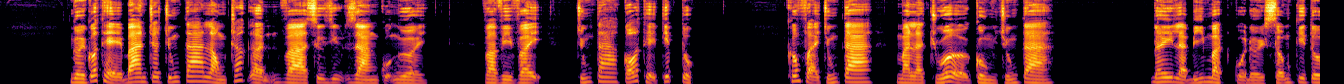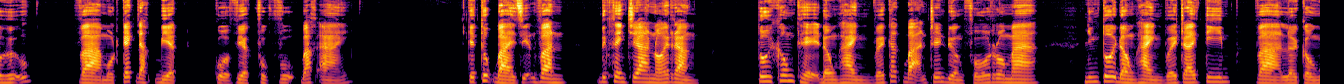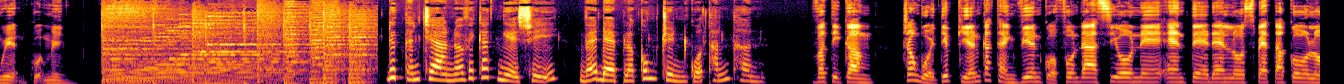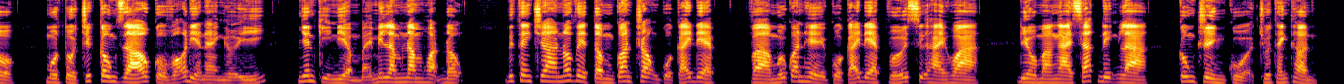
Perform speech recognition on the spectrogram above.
Người có thể ban cho chúng ta lòng trắc ẩn và sự dịu dàng của người. Và vì vậy, chúng ta có thể tiếp tục. Không phải chúng ta mà là Chúa ở cùng chúng ta. Đây là bí mật của đời sống Kitô hữu và một cách đặc biệt của việc phục vụ bác ái. Kết thúc bài diễn văn, Đức Thanh Cha nói rằng, tôi không thể đồng hành với các bạn trên đường phố Roma, nhưng tôi đồng hành với trái tim và lời cầu nguyện của mình. Đức Thánh Cha nói với các nghệ sĩ, vẻ đẹp là công trình của Thánh Thần. Vatican, trong buổi tiếp kiến các thành viên của Fondazione Ente dello Spettacolo, một tổ chức công giáo của võ điện ảnh ở Ý, nhân kỷ niệm 75 năm hoạt động, Đức Thanh Cha nói về tầm quan trọng của cái đẹp và mối quan hệ của cái đẹp với sự hài hòa, điều mà Ngài xác định là công trình của Chúa Thánh Thần.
